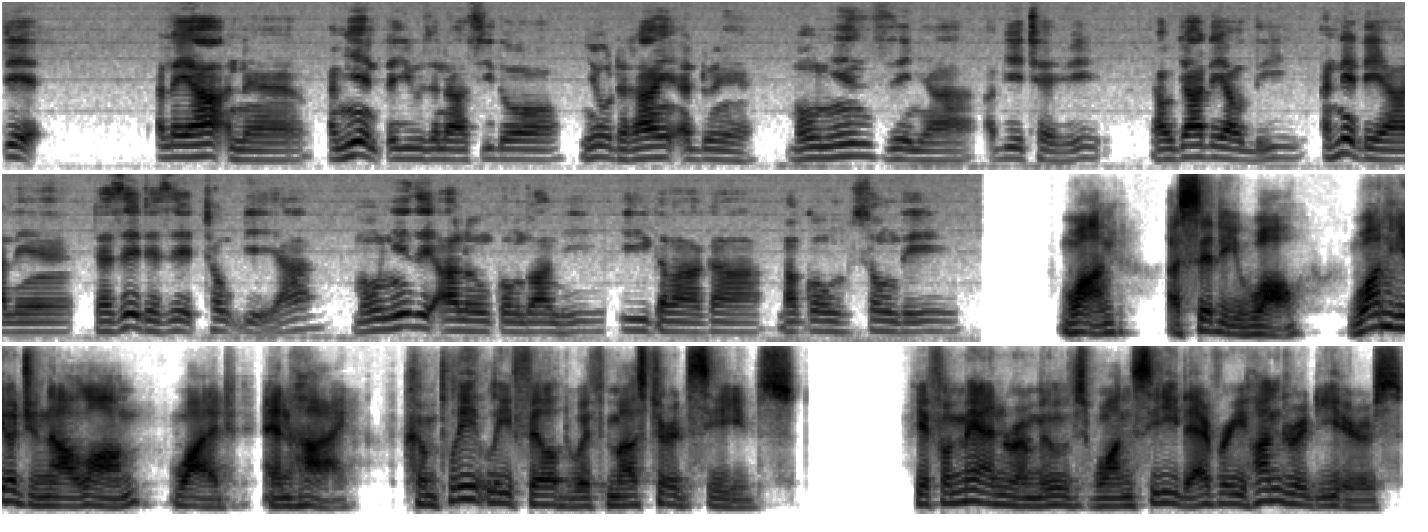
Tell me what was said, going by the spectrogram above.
1အလျားအနံအမြင့်တယူဇနာစီသောမြို့တစ်တိုင်းအတွင်မုံညင်းစေများအပြည့်ထည့်၍ ယောက်ျားတစ်ယောက်သည်အနှစ်တရာလင်ဒဇစ်ဒဇစ်ထုတ်ပြရာမုံညင်းစေအလုံးကုန်သွားမည်ဤကဘာကမကုံဆုံးသည် 1. A city wall, one yojana long, wide, and high, completely filled with mustard seeds. If a man removes one seed every hundred years,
